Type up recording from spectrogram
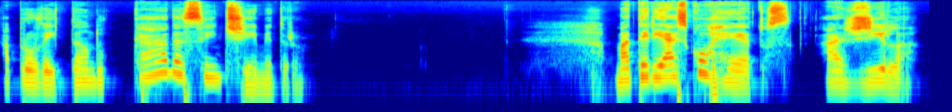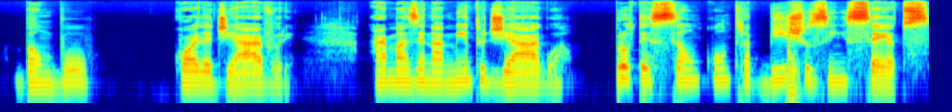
aproveitando cada centímetro. Materiais corretos: argila, bambu, corda de árvore, armazenamento de água, proteção contra bichos e insetos.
